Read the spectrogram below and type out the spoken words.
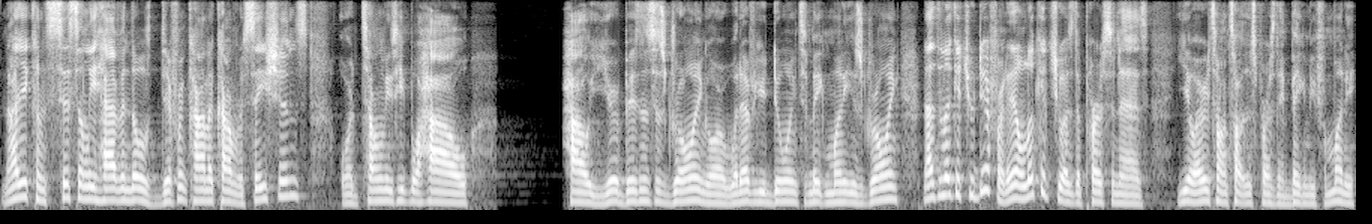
now you're consistently having those different kind of conversations or telling these people how how your business is growing or whatever you're doing to make money is growing, now they look at you different. They don't look at you as the person as, yo, every time I talk to this person, they're begging me for money.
